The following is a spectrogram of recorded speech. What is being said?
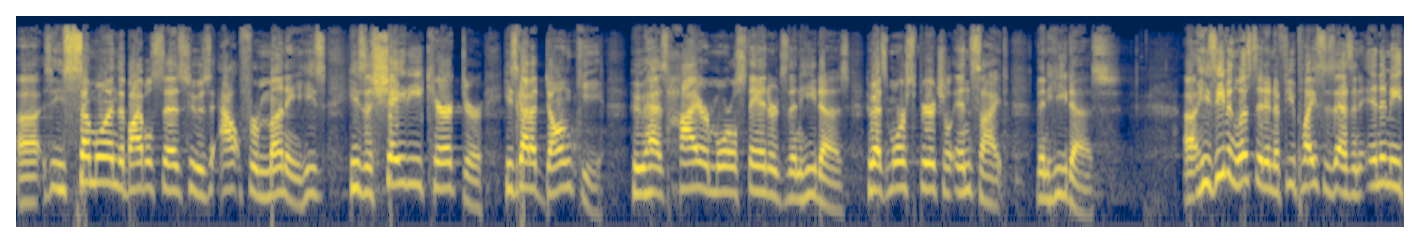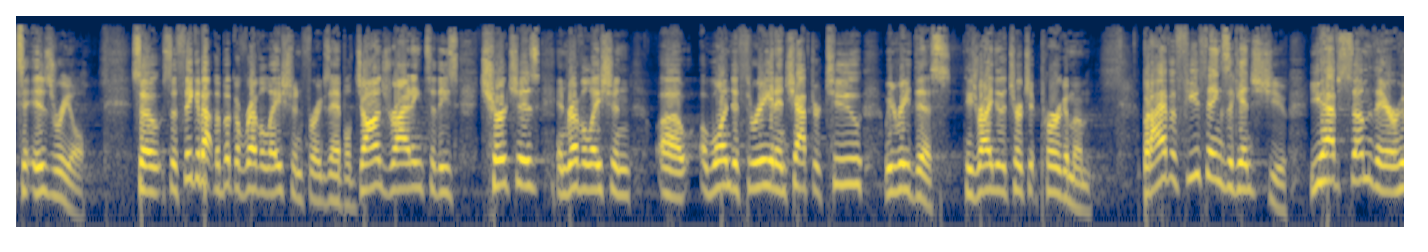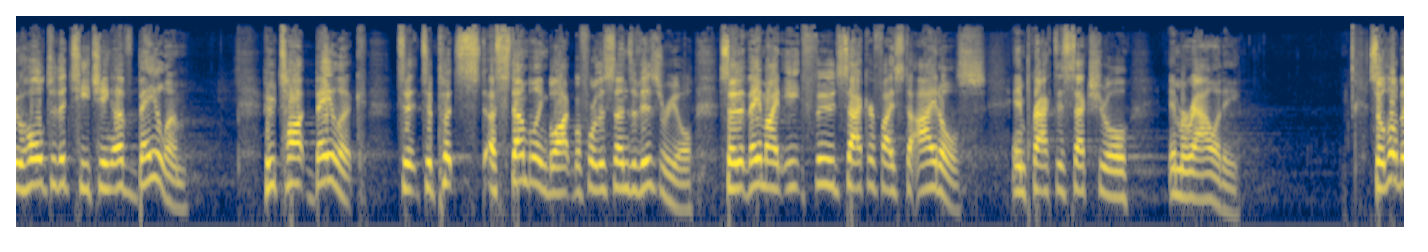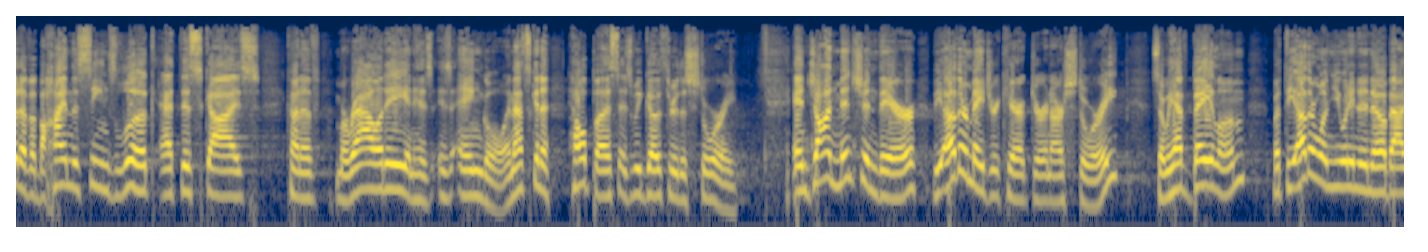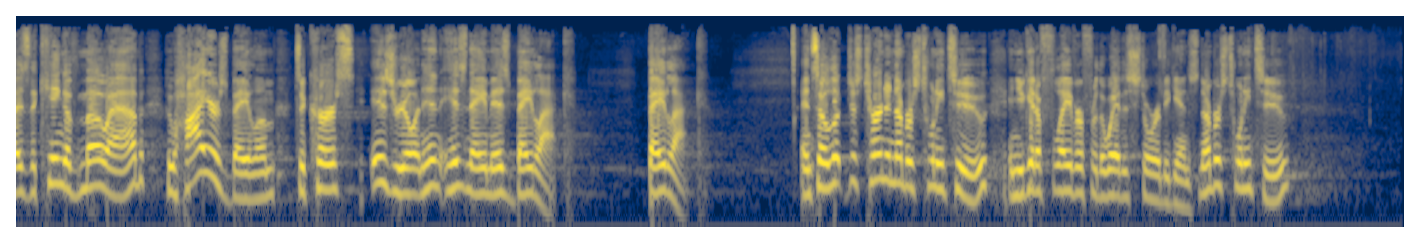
Uh, he's someone the Bible says who's out for money. He's, he's a shady character. He's got a donkey who has higher moral standards than he does, who has more spiritual insight than he does. Uh, he's even listed in a few places as an enemy to Israel. So, so think about the book of Revelation, for example. John's writing to these churches in Revelation uh, 1 to 3, and in chapter 2, we read this. He's writing to the church at Pergamum. But I have a few things against you. You have some there who hold to the teaching of Balaam who taught Balak to, to put a stumbling block before the sons of Israel so that they might eat food sacrificed to idols and practice sexual immorality. So, a little bit of a behind the scenes look at this guy's kind of morality and his, his angle. And that's going to help us as we go through the story. And John mentioned there the other major character in our story. So we have Balaam, but the other one you need to know about is the king of Moab who hires Balaam to curse Israel, and his name is Balak. Balak. And so look, just turn to Numbers 22, and you get a flavor for the way this story begins. Numbers 22,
